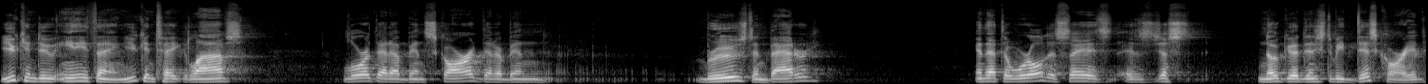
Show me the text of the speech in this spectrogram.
you can do anything. You can take lives, Lord, that have been scarred, that have been bruised and battered, and that the world is, says is just no good, needs to be discarded.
